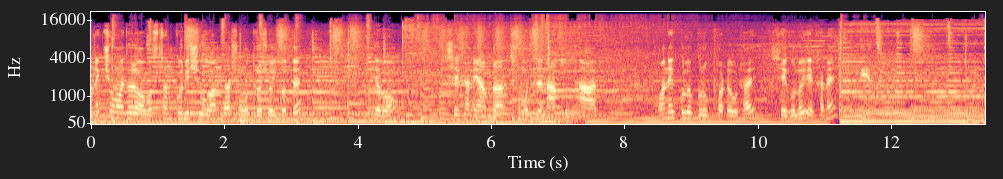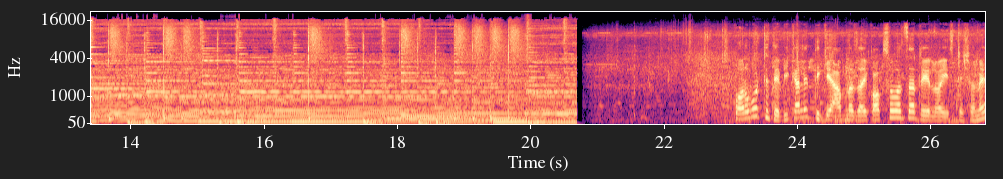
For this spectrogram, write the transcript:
অনেক সময় ধরে অবস্থান করি সুগন্ধা সমুদ্র সৈকতে এবং সেখানে আমরা সমুদ্রে নামি আর অনেকগুলো গ্রুপ ফটো উঠাই, সেগুলোই এখানে দিয়েছি। পরবর্তীতে বিকালের দিকে আমরা যাই কক্সবাজার রেলওয়ে স্টেশনে।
